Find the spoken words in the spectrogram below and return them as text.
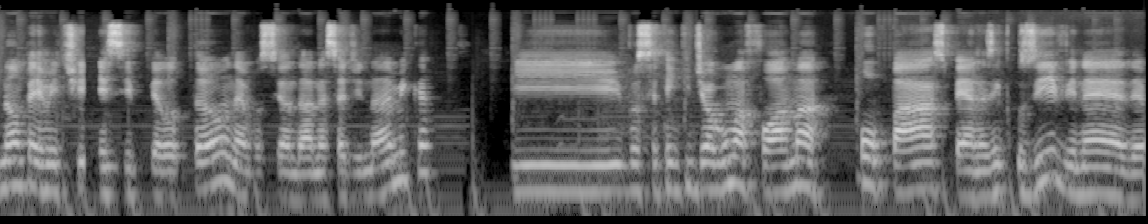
não permitir esse pelotão, né? Você andar nessa dinâmica e você tem que de alguma forma poupar as pernas. Inclusive, né,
